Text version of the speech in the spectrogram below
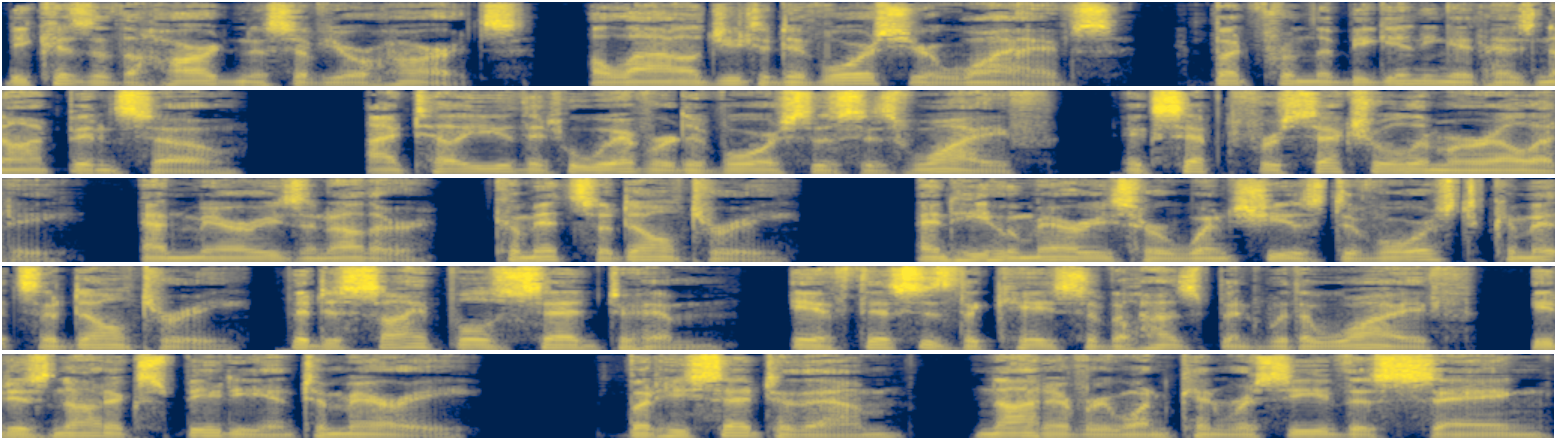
because of the hardness of your hearts, allowed you to divorce your wives, but from the beginning it has not been so. I tell you that whoever divorces his wife, except for sexual immorality, and marries another, commits adultery. And he who marries her when she is divorced commits adultery. The disciples said to him, If this is the case of a husband with a wife, it is not expedient to marry. But he said to them, Not everyone can receive this saying,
